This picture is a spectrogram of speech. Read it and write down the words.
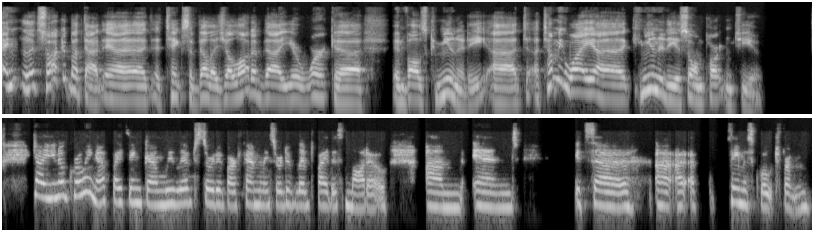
and let's talk about that. Uh, it takes a village. A lot of uh, your work uh, involves community. Uh, t- uh, tell me why uh, community is so important to you. Yeah, you know, growing up, I think um, we lived sort of, our family sort of lived by this motto. Um, and it's a, a, a, famous quote from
